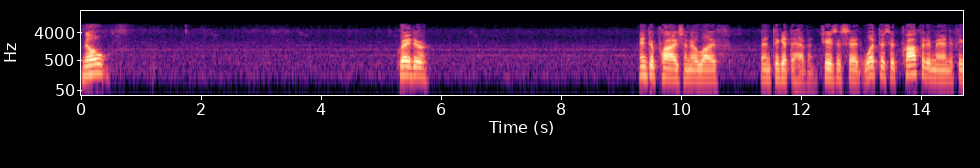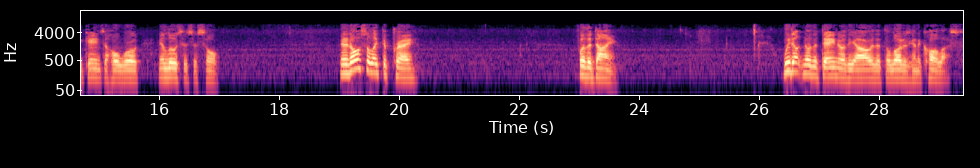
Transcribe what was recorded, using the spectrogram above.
no greater enterprise in our life than to get to heaven. Jesus said, what does it profit a man if he gains the whole world and loses his soul? And I'd also like to pray for the dying. We don't know the day nor the hour that the Lord is going to call us.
